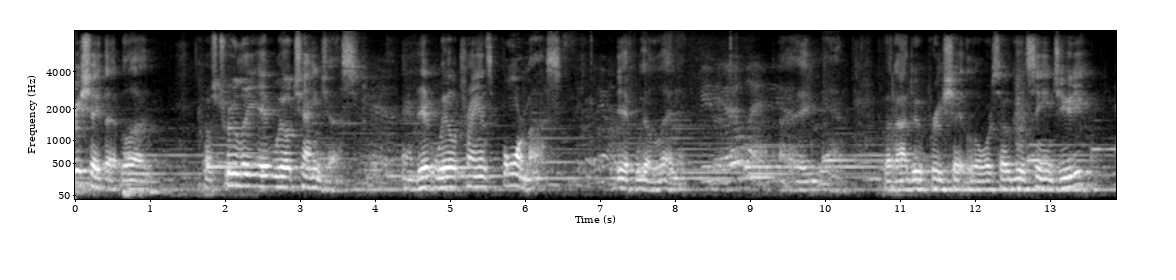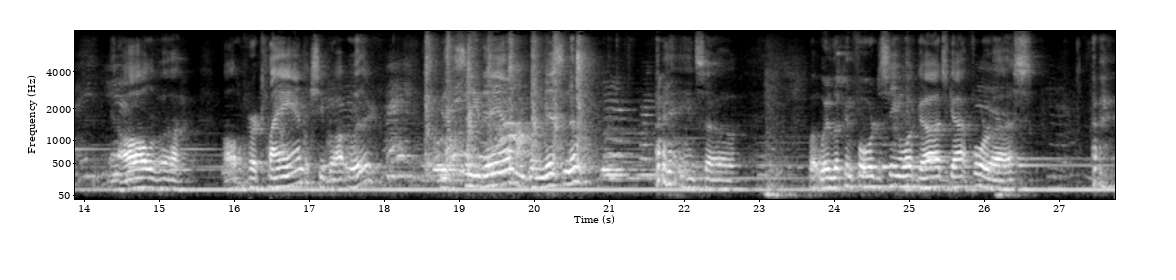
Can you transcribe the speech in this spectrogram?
Appreciate that blood because truly it will change us and it will transform us if we'll let it. Amen. But I do appreciate the Lord. So good seeing Judy and all of uh, all of her clan that she brought with her. Good to see them. We've been missing them, and so. But we're looking forward to seeing what God's got for us.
